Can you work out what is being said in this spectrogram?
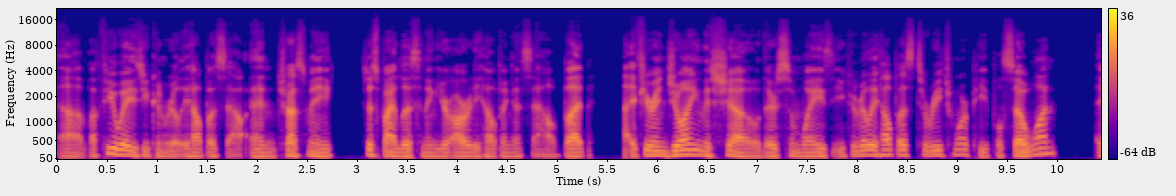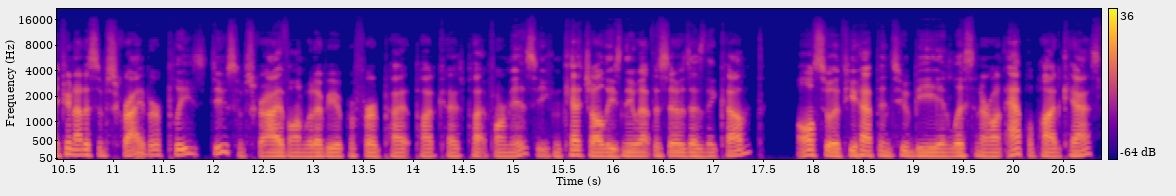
uh, a few ways you can really help us out. And trust me, just by listening, you're already helping us out. But if you're enjoying the show, there's some ways that you can really help us to reach more people. So, one, if you're not a subscriber, please do subscribe on whatever your preferred podcast platform is so you can catch all these new episodes as they come. Also, if you happen to be a listener on Apple Podcasts,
